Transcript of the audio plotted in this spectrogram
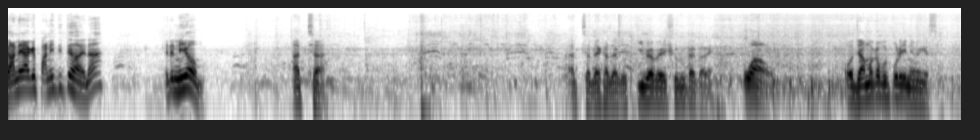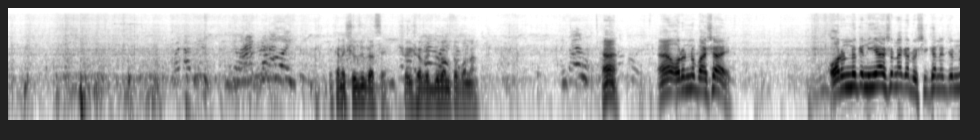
কানে আগে পানি দিতে হয় না? এটা নিয়ম? আচ্ছা। আচ্ছা দেখা যাক কীভাবে শুরুটা করে। ওয়াও। ও জামা কাপড় পরেই নেমে গেছে। এখানে সুযোগ আছে, শৈশবের দুরন্ত দুরন্তপনা। হ্যাঁ হ্যাঁ অরণ্য বাসায়। অরণ্যকে নিয়ে আসো না কেন, শিখানোর জন্য?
